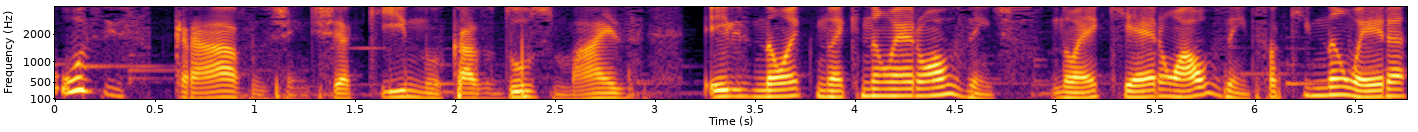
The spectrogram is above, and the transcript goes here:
Os escravos, gente, aqui no caso dos mais, eles não é, não é que não eram ausentes, não é que eram ausentes, só que não era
